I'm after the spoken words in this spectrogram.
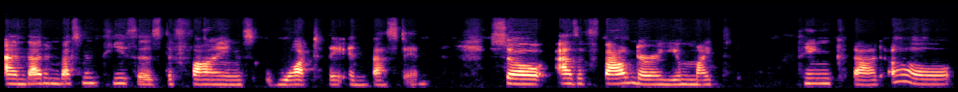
And that investment thesis defines what they invest in. So, as a founder, you might think that oh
